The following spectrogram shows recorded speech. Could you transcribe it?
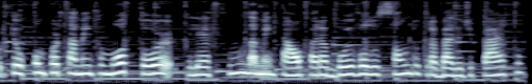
porque o comportamento motor ele é fundamental para a boa evolução do trabalho de parto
